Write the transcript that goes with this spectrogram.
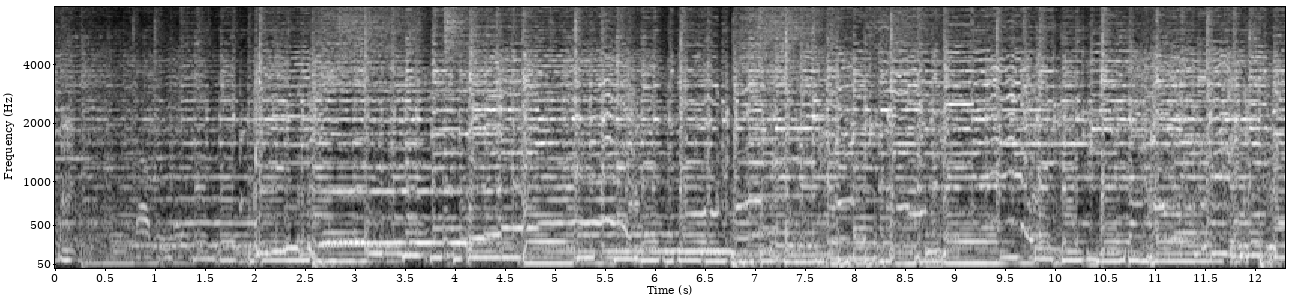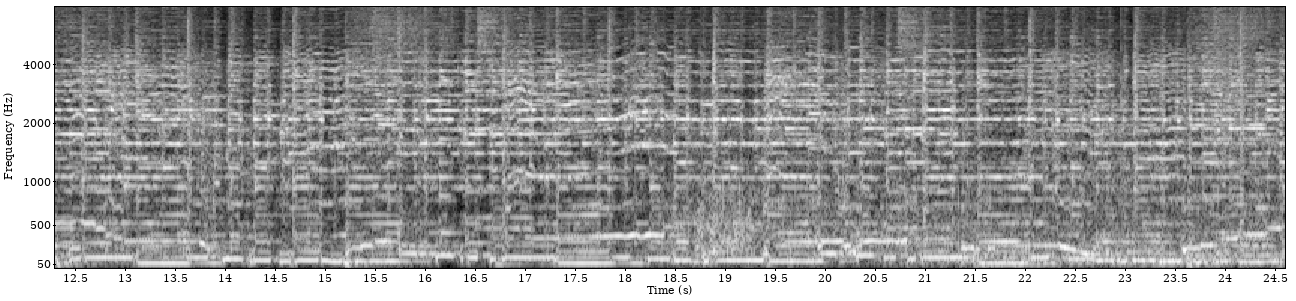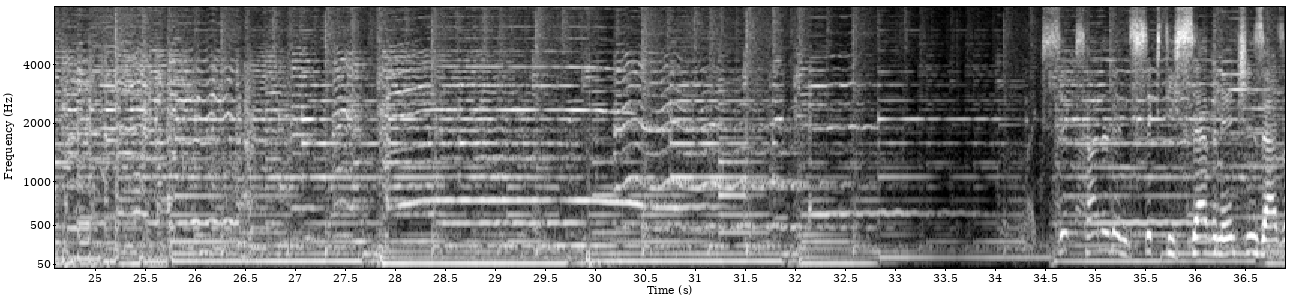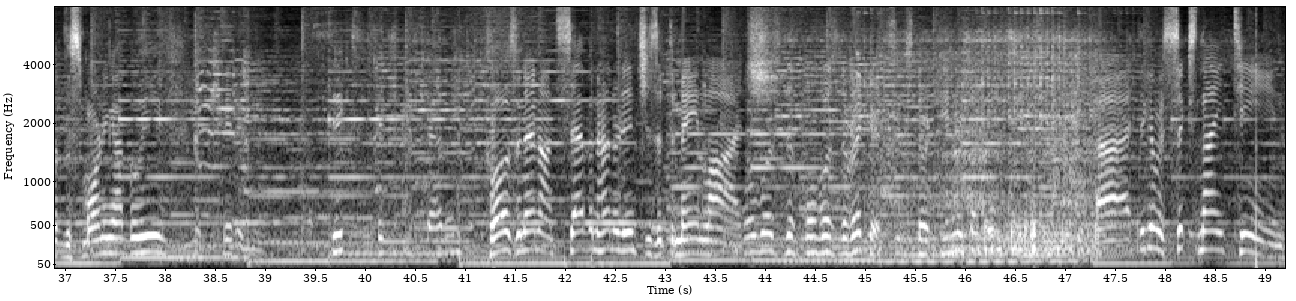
Like 667 inches as of this morning, I believe. You're kidding me. Six sixty-seven. Closing in on 700 inches at the main lodge. What was the what was the record? Six thirteen or something? Uh, I think it was 619.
